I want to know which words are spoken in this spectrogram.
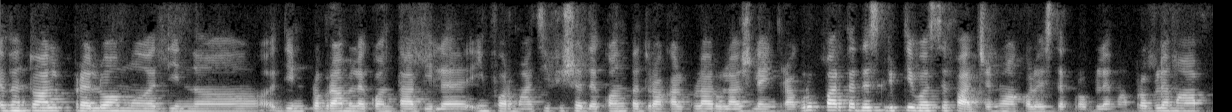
Eventual preluăm uh, din, uh, din programele contabile informații, fișe de cont pentru a calcula rulajele intragrup. Partea descriptivă se face, nu acolo este problema. Problema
